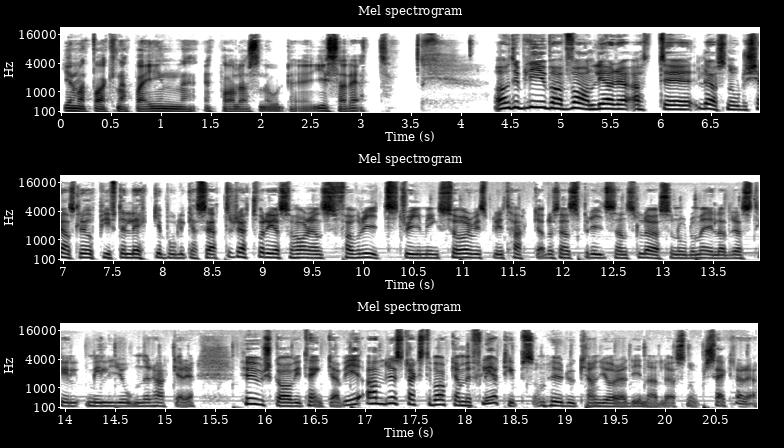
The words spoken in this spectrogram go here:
genom att bara knappa in ett par lösenord eh, gissa rätt. Ja, det blir ju bara vanligare att eh, lösenord och känsliga uppgifter läcker på olika sätt. Rätt vad det är så har ens favoritstreaming-service blivit hackad och sen sprids ens lösenord och mejladress till miljoner hackare. Hur ska vi tänka? Vi är alldeles strax tillbaka med fler tips om hur du kan göra dina lösenord säkrare.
